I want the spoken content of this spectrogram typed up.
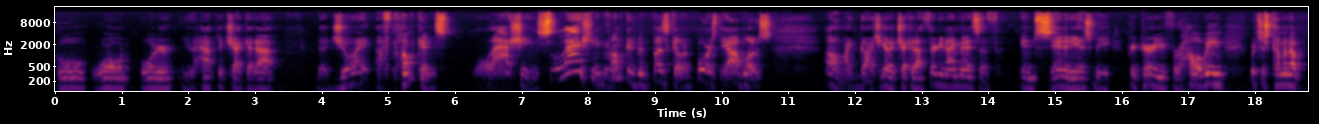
Ghoul World Order, you have to check it out. The joy of pumpkins, slashing, slashing pumpkins with Buzzkiller, Boris Diablos. Oh my gosh, you got to check it out. 39 minutes of insanity as we prepare you for Halloween, which is coming up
